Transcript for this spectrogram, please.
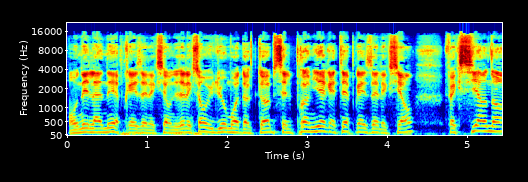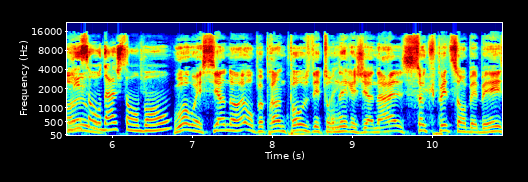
on est l'année après les élections. Les élections ont eu lieu au mois d'octobre. C'est le premier été après les élections. Fait que s'il y en a un... Les sondages sont bons. Ouais, ouais. S'il y en a un, on peut prendre pause des tournées régionales, s'occuper de son bébé.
